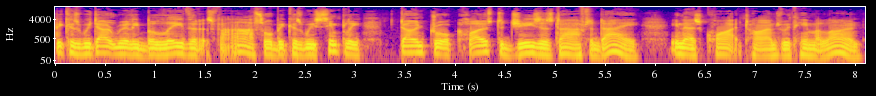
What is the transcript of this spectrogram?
because we don't really believe that it's for us or because we simply don't draw close to Jesus day after day in those quiet times with him alone.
